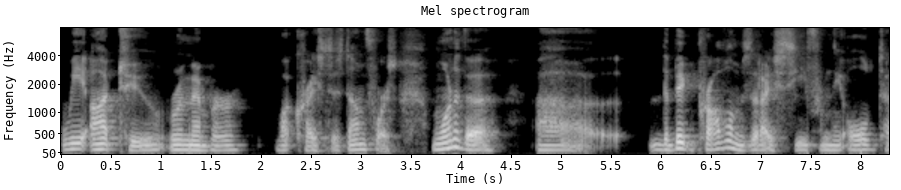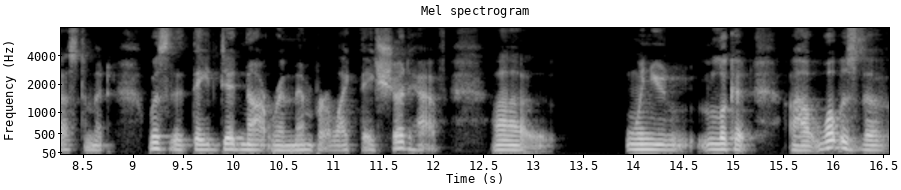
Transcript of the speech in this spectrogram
we ought to remember what Christ has done for us. One of the uh, the big problems that I see from the Old Testament was that they did not remember like they should have. Uh, when you look at uh, what was the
